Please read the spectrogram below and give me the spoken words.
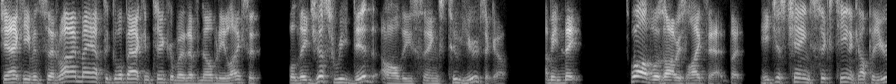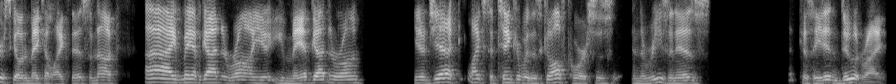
Jack even said, "Well, I may have to go back and tinker with it if nobody likes it." Well, they just redid all these things two years ago. I mean, they 12 was always like that, but he just changed 16 a couple years ago to make it like this, and now ah, I may have gotten it wrong. You you may have gotten it wrong. You know, Jack likes to tinker with his golf courses, and the reason is because he didn't do it right.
